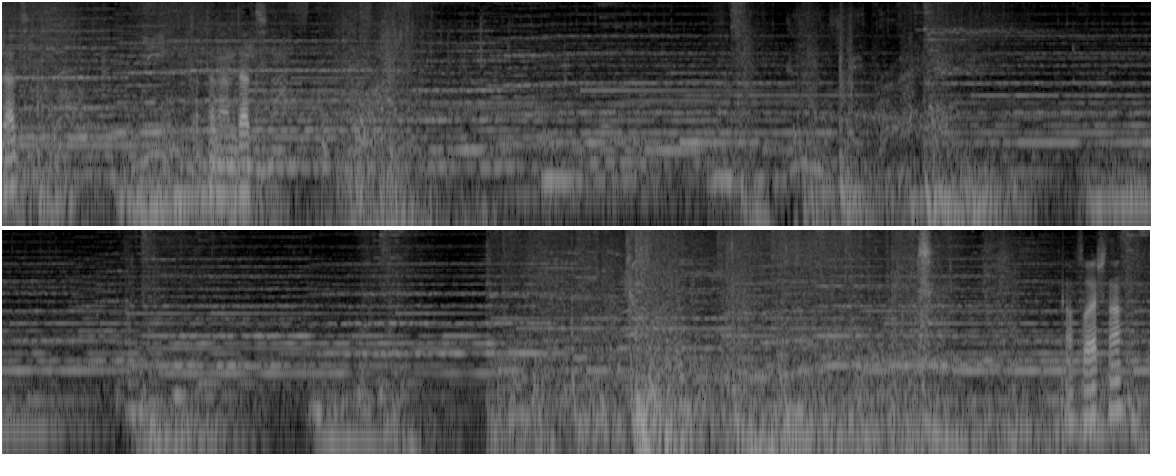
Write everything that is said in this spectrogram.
that. That and that. Flash now.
